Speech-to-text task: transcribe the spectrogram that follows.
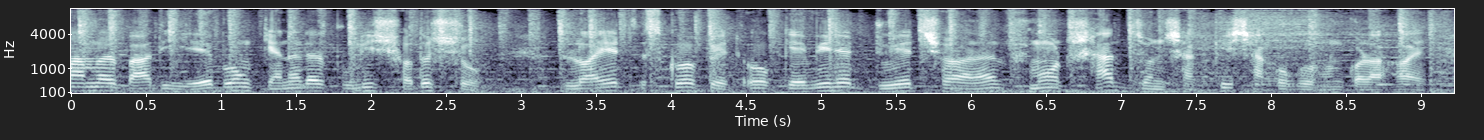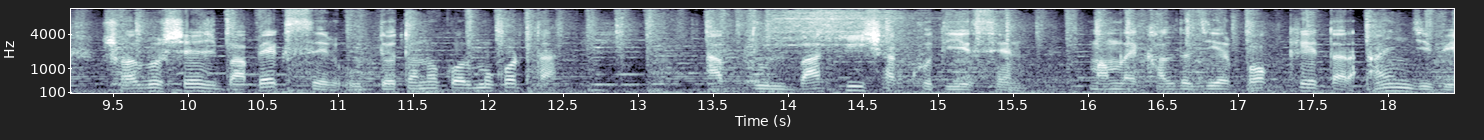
মামলার বাদী এবং কানাডার পুলিশ সদস্য লয়েড স্কোপেট ও ক্যাবিনেট ডুয়েট সহ মোট সাতজন সাক্ষীর সাক্ষ্য গ্রহণ করা হয়। সর্বশেষ বাপেক্সের ঊর্ধ্বতন কর্মকর্তা আব্দুল বাকি সাক্ষ্য দিয়েছেন। মামলায় খালদা জিয়ার পক্ষে তার আইনজীবী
